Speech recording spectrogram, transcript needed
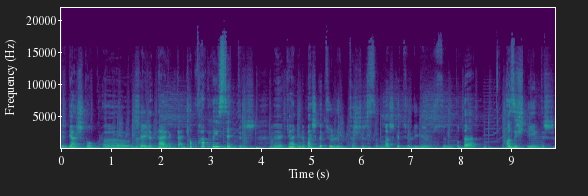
bir genç tok e, şeyle terlikten çok farklı hissettirir. E, kendini başka türlü taşırsın, başka türlü yürürsün. Bu da az iş değildir.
